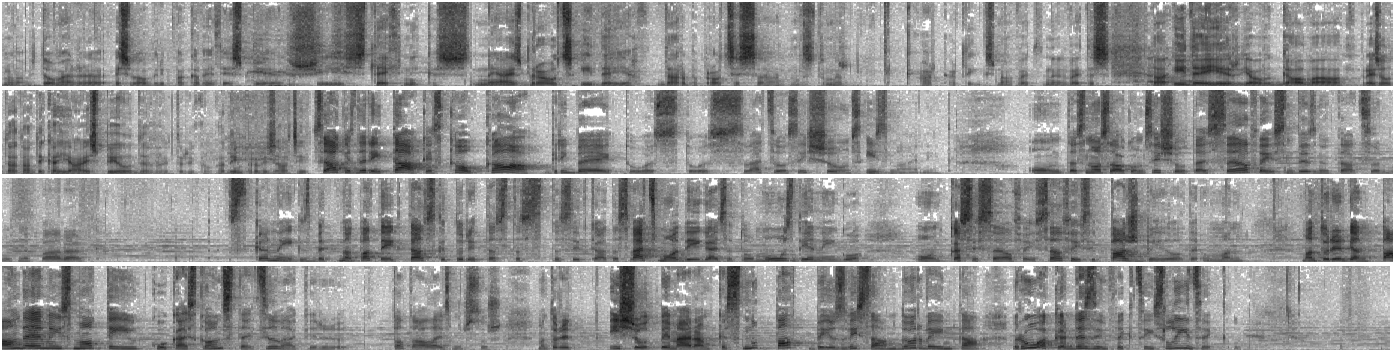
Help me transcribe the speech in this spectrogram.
Nu, labi, tomēr eh, es vēl gribu pakavēties pie šīs tehnikas. Neaizbrauc ideja darba procesā. Nu, tas tomēr tik ārkārtīgi smagi. Vai, vai tas, tā ideja ir jau galvā rezultātā un tikai jāizpilda, vai tur ir kaut kāda improvizācija? Sāku es darīt tā, ka es kaut kā gribēju tos, tos vecos izšūmus izmainīt. Un tas nosaukums izšūtais selfijas ir diezgan tāds, varbūt nepārāk skanīgs, bet man patīk tas, ka tur ir tas, tas, tas, tas vecmodīgais ar to mūsdienīgo. Un kas ir selfijas? Selfijas ir pašbilde. Man, man tur ir gan pandēmijas motīvi, ko, kā es konstatēju, cilvēki ir totāli aizmirsuši. Man tur ir izšūta, piemēram, kas nu pat bija uz visām durvīm, tā roka ar dezinfekcijas līdzekli.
